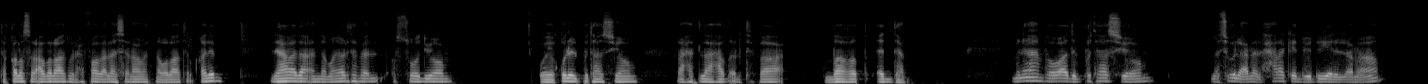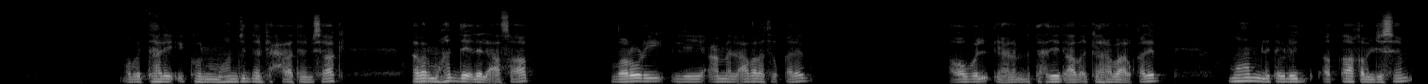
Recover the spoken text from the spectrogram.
تقلص العضلات والحفاظ على سلامة نبضات القلب. لهذا عندما يرتفع الصوديوم ويقل البوتاسيوم راح تلاحظ ارتفاع ضغط الدم. من أهم فوائد البوتاسيوم مسؤول عن الحركة الدودية للأمعاء وبالتالي يكون مهم جدا في حالة الإمساك. أيضا مهدئ للأعصاب ضروري لعمل عضلة القلب أو يعني بالتحديد كهرباء القلب. مهم لتوليد الطاقة بالجسم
